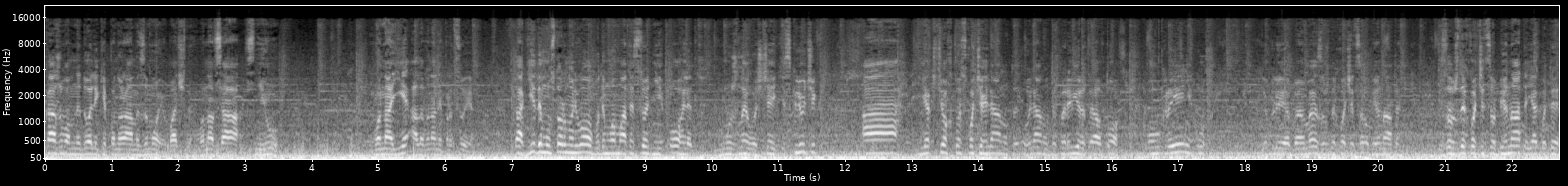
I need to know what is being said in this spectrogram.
покажу вам недоліки панорами зимою. Бачите, вона вся в снігу. Вона є, але вона не працює. Так, їдемо в сторону Львова, будемо мати сьогодні огляд, можливо, ще якийсь ключик. А якщо хтось хоче глянути, оглянути, перевірити авто по Україні, ух, люблю я BMW, завжди хочеться обігнати. Завжди хочеться обігнати, як би ти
